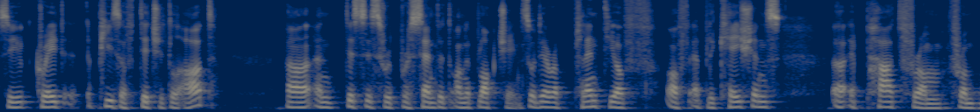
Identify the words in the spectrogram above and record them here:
So you create a piece of digital art uh, and this is represented on a blockchain. So there are plenty of, of applications uh, apart from, from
